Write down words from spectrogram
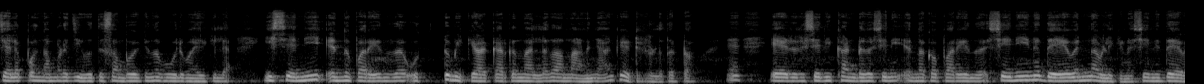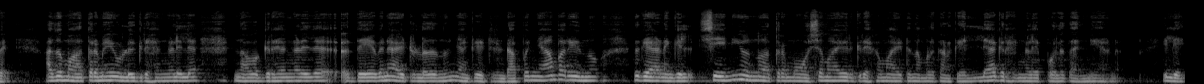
ചിലപ്പോൾ നമ്മുടെ ജീവിതത്തിൽ സംഭവിക്കുന്ന പോലുമായിരിക്കില്ല. ഈ ശനി എന്ന് പറയുന്നത് ഒട്ടുമിക്ക ആൾക്കാർക്കും നല്ലതാണെന്നാണ് ഞാൻ കേട്ടിട്ടുള്ളത് കേട്ടോ. ഏഴര ശനി കണ്ടക ശനി എന്നൊക്കെ പറയുന്നത്. ശനീനെ ദേവൻ എന്നാണ് വിളിക്കുന്നത് ശനിദേവൻ. അത് മാത്രമേ ഉള്ളൂ ഗ്രഹങ്ങളിൽ നവഗ്രഹങ്ങളിൽ ദേവനായിട്ടുള്ളതെന്നും ഞാൻ കേട്ടിട്ടുണ്ട്. അപ്പം ഞാൻ പറയുന്നു ഇതൊക്കെയാണെങ്കിൽ ശനിയൊന്നും അത്ര മോശമായ ഒരു ഗ്രഹമായിട്ട് നമ്മൾ കണക്ക് എല്ലാ ഗ്രഹങ്ങളെ പോലെ തന്നെയാണ്. ഇല്ലേ?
